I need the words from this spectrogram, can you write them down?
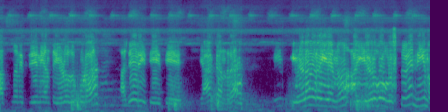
ಆತ್ಮನಿದ್ದೇನೆ ಅಂತ ಹೇಳೋದು ಕೂಡ ಅದೇ ರೀತಿ ಐತಿ. ಯಾಕಂದ್ರ ಹೇಳೋದ್ರ ಏನು, ಆ ಹೇಳುವ ವಸ್ತುವೇ ನೀನು.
